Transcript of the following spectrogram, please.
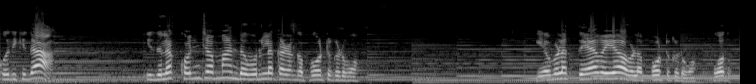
கொதிக்குதா? இதுல கொஞ்சமா இந்த உருளைக்கிழங்க போட்டுக்கிடுவோம். எவ்வளவு தேவையோ அவ்வளவு போட்டுக்கிடுவோம். போதும்.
